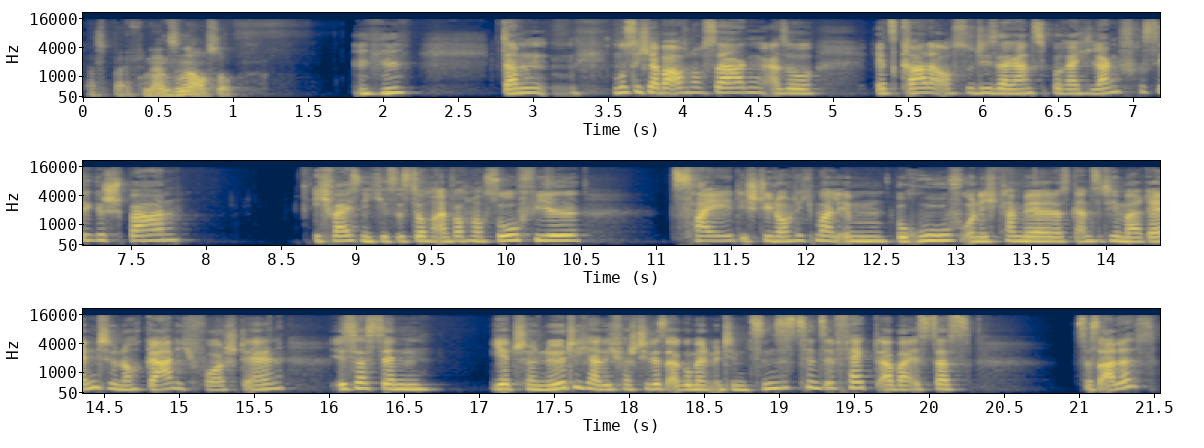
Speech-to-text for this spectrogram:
Das ist bei Finanzen auch so. Mhm. Dann muss ich aber auch noch sagen, also jetzt gerade auch so dieser ganze Bereich langfristiges Sparen. Ich weiß nicht, es ist doch einfach noch so viel Zeit. Ich stehe noch nicht mal im Beruf und ich kann mir das ganze Thema Rente noch gar nicht vorstellen. Ist das denn jetzt schon nötig? Also ich verstehe das Argument mit dem Zinseszinseffekt, aber ist das, ist das alles?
